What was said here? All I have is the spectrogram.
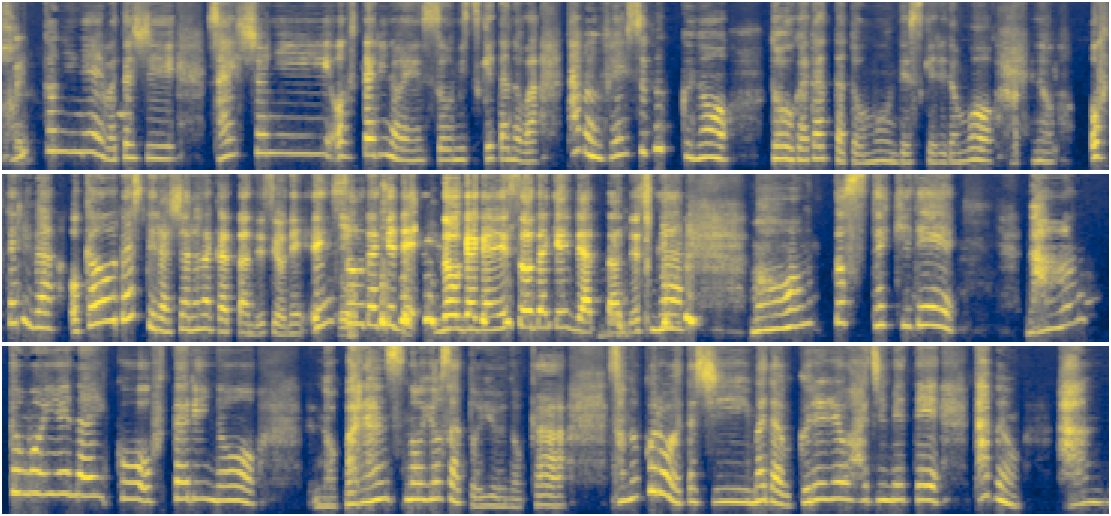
本当にね、私最初にお二人の演奏を見つけたのは多分 Facebook の動画だったと思うんですけれども、あのお二人はお顔を出してらっしゃらなかったんですよね。演奏だけで 動画が演奏だけであったんですがもう本当素敵でなんとも言えないこうお二人ののバランスの良さというのかその頃私まだウクレレを始めて多分半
